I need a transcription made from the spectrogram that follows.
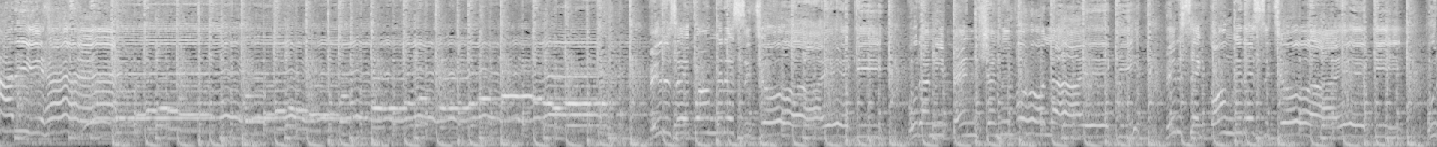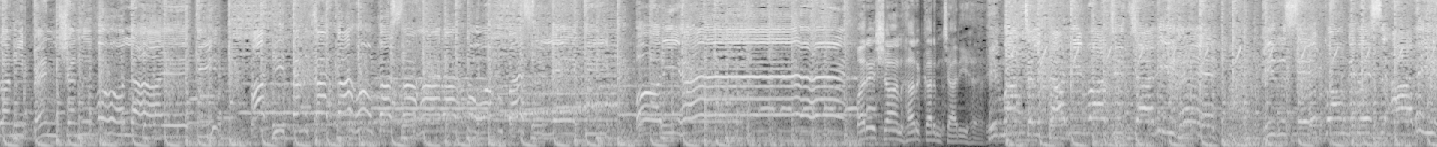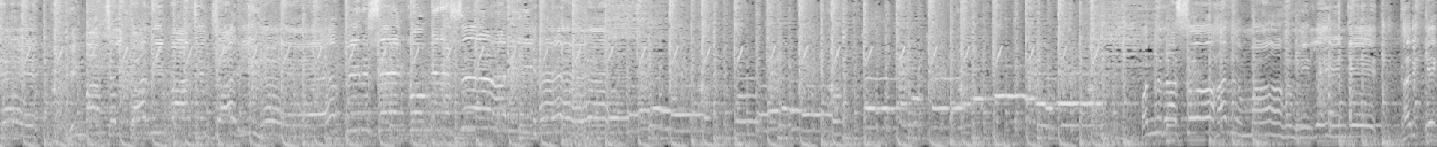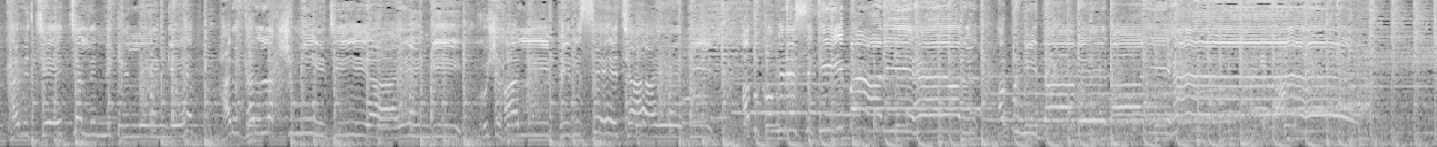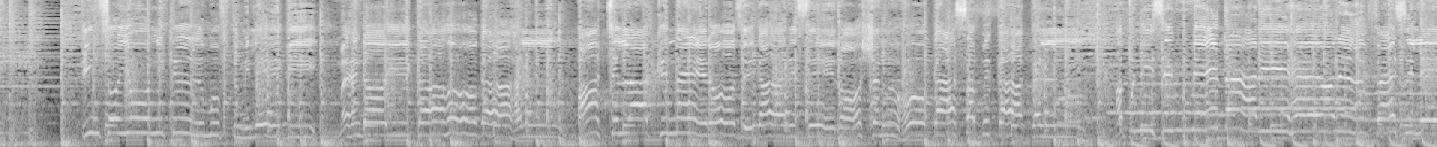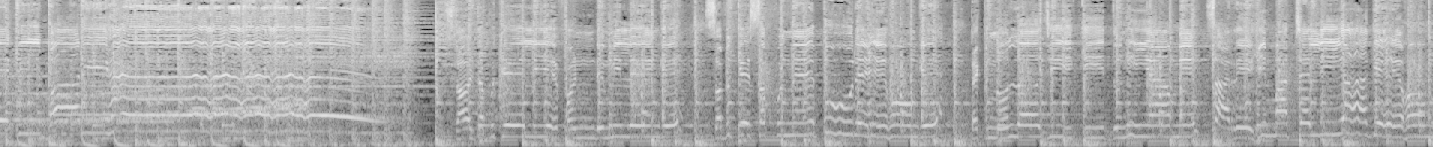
परेशान हर कर्मचारी है। हिमाचल का रिवाज जारी है। फिर से कांग्रेस आ रही है। हिमाचल का रिवाज जारी है। फिर से कांग्रेस आ रही है। पंद्रह सौ हर माह मिलेंगे। घर के खर्चे चल निकलेंगे। हर घर लक्ष्मी जी आएँगी। खुशहाली फिर से छाएगी। अब कांग्रेस की बारी है और अपनी दावेदारी है। तीन सौ यूनिट मुफ़्त मिलेगी। महँगाई सबका कल। अपनी ज़िम्मेदारी है और फैसले की बारी है। स्टार्टअप के लिए फंड मिलेंगे, सबके सपने पूरे होंगे। टेक्नोलॉजी की दुनिया में सारे हिमाचली आगे होंगे।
